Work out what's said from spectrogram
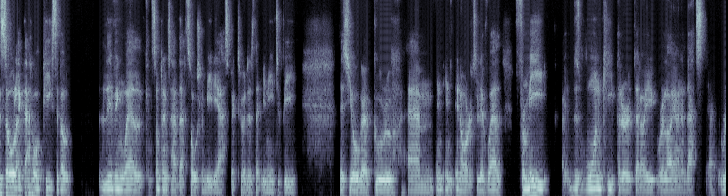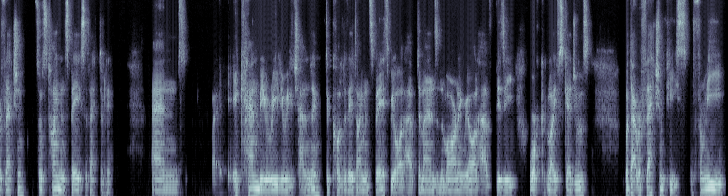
so, like that whole piece about living well can sometimes have that social media aspect to it, is that you need to be this yoga guru um, in, in, in order to live well. For me, there's one key pillar that I rely on, and that's uh, reflection. So it's time and space effectively. And it can be really, really challenging to cultivate time and space. We all have demands in the morning, we all have busy work life schedules. But that reflection piece for me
